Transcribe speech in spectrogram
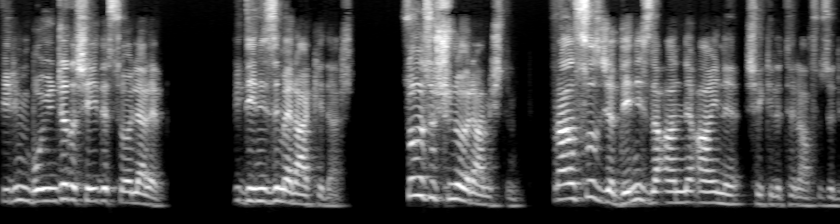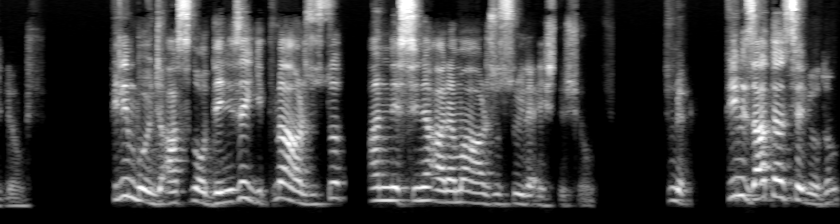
film boyunca da şeyi de söyler hep. Bir denizi merak eder. Sonrası şunu öğrenmiştim. Fransızca denizle anne aynı şekilde telaffuz ediliyormuş. Film boyunca aslında o denize gitme arzusu annesini arama arzusuyla eşleşiyormuş. Şimdi filmi zaten seviyordum.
